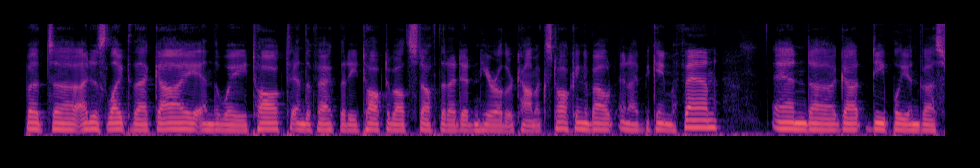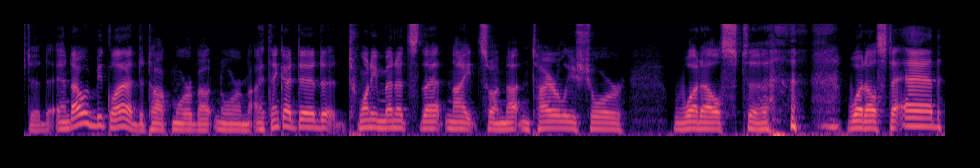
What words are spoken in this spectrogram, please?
But uh, I just liked that guy and the way he talked, and the fact that he talked about stuff that I didn't hear other comics talking about, and I became a fan and uh, got deeply invested. And I would be glad to talk more about Norm. I think I did 20 minutes that night, so I'm not entirely sure what else to what else to add,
